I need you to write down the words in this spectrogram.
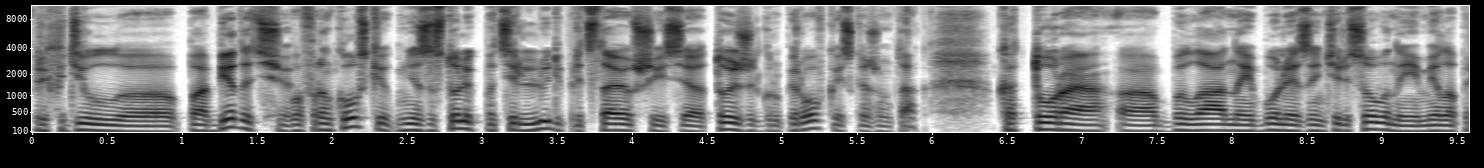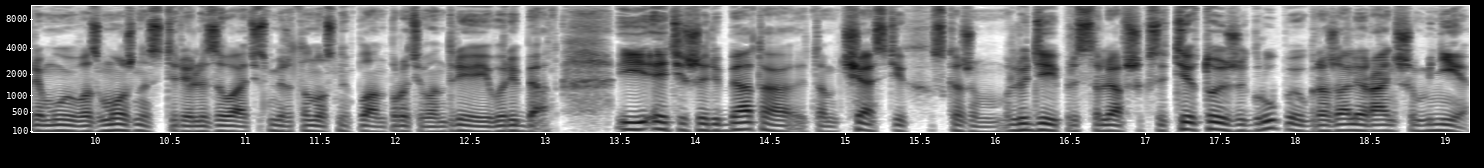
приходил э, пообедать во Франковске, мне за столик подсели люди, представившиеся той же группировкой, скажем так, которая э, была наиболее заинтересована и имела прямую возможность реализовать смертоносный план против Андрея и его ребят. И эти же ребята, там, часть их, скажем, людей, представлявшихся те, той же группой, угрожали раньше мне.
